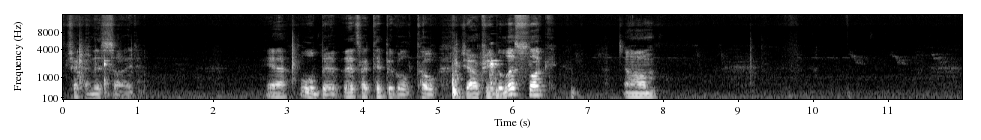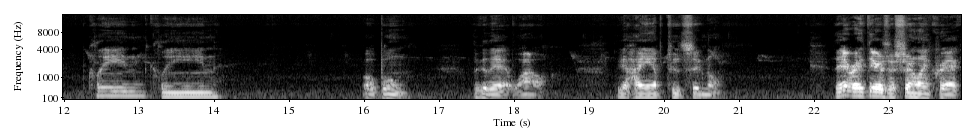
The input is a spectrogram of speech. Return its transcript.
Let's check on this side yeah a little bit that's our typical toe geometry but let's look um, clean, clean. Oh, boom. Look at that. Wow. Look at high amplitude signal. That right there is our centerline crack.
